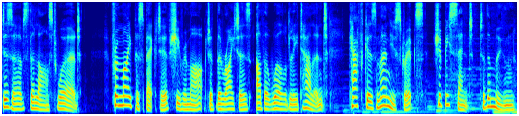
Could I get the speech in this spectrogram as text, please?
deserves the last word. From my perspective, she remarked of the writer's otherworldly talent, Kafka's manuscripts should be sent to the moon.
